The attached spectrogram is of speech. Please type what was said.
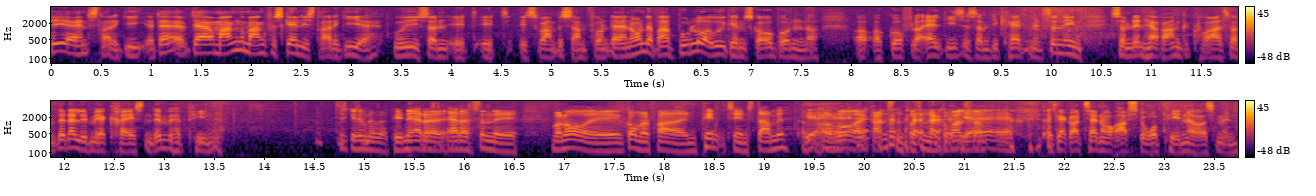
det er en strategi. Og der, der er jo mange, mange forskellige strategier ude i sådan et, et, et svampesamfund. Der er nogen, der bare bulrer ud gennem skovbunden og, og, og gufler alt i sig, som de kan. Men sådan en som den her ranke koralsvamp, den er lidt mere kredsen. Den vil have pinde. Det skal simpelthen være pinde. Er der, er der sådan, øh, hvornår øh, går man fra en pind til en stamme, og, yeah. og hvor er grænsen for sådan en koralsvamp? ja, jeg kan godt tage nogle ret store pinde også, men,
